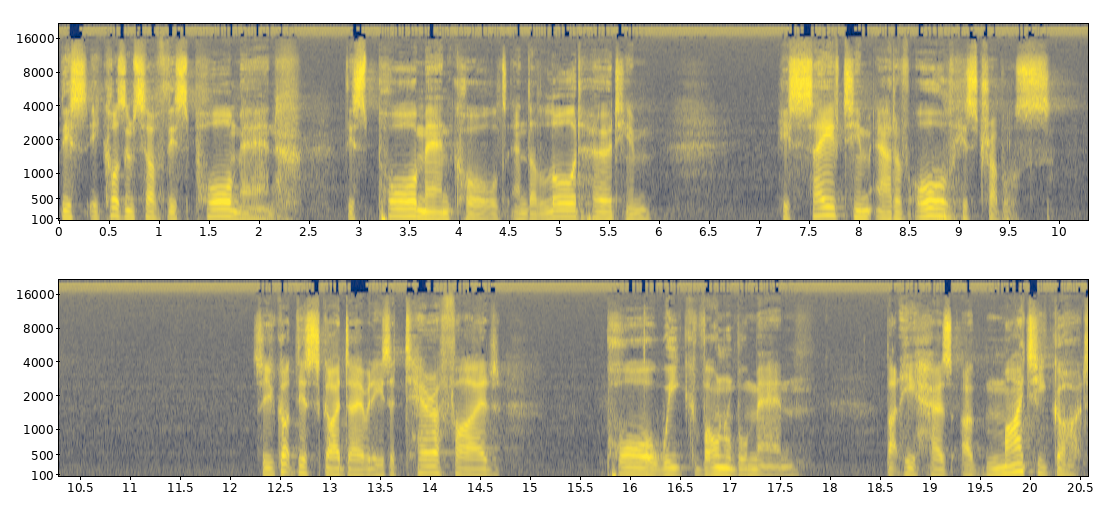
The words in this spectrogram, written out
this, he calls himself this poor man, this poor man called, and the Lord heard him. He saved him out of all his troubles. So you've got this guy, David. He's a terrified, poor, weak, vulnerable man, but he has a mighty God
